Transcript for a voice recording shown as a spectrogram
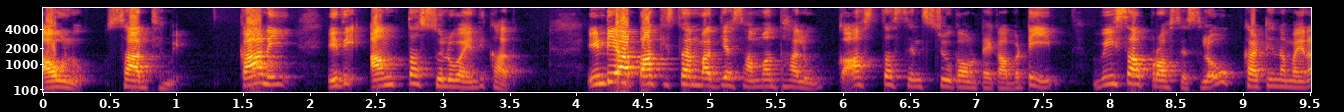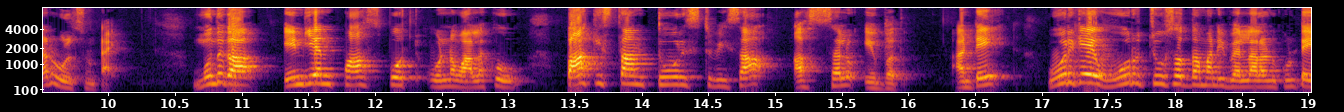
అవును సాధ్యమే. కానీ ఇది అంత సులువైంది కాదు. ఇండియా పాకిస్తాన్ మధ్య సంబంధాలు కాస్త సెన్సిటివ్గా ఉంటాయి కాబట్టి వీసా ప్రాసెస్లో కఠినమైన రూల్స్ ఉంటాయి. ముందుగా ఇండియన్ పాస్పోర్ట్ ఉన్న వాళ్ళకు పాకిస్తాన్ టూరిస్ట్ వీసా అస్సలు ఇవ్వదు. అంటే ఊరికే ఊరు చూసొద్దామని వెళ్ళాలనుకుంటే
